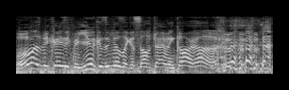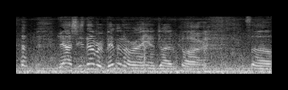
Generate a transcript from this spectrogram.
well, it must be crazy for you because it feels like a self-driving car, huh? Yeah, she's never been in a right-hand drive car, so.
